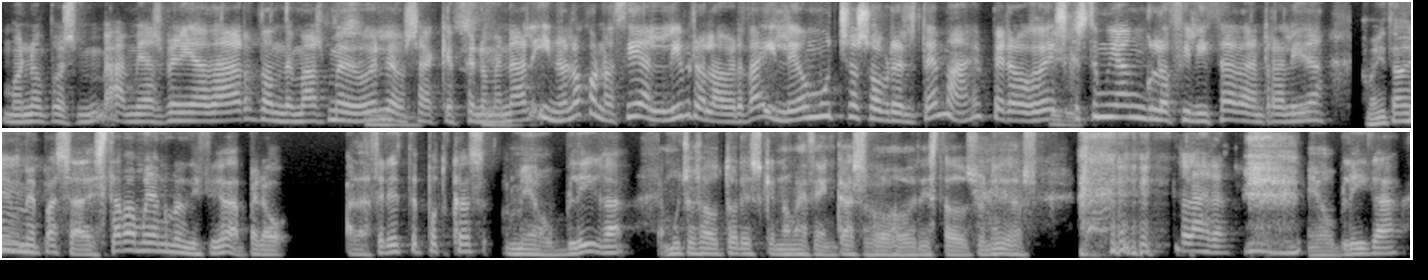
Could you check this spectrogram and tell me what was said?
Bueno, pues a mí has venido a dar donde más me duele, o sea, que fenomenal. Y no lo conocía el libro, la verdad, y leo mucho sobre el tema, ¿eh? pero es que estoy muy anglofilizada en realidad. A mí también mm. me pasa, estaba muy anglofilizada, pero al hacer este podcast me obliga, a muchos autores que no me hacen caso en Estados Unidos, claro. me obliga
